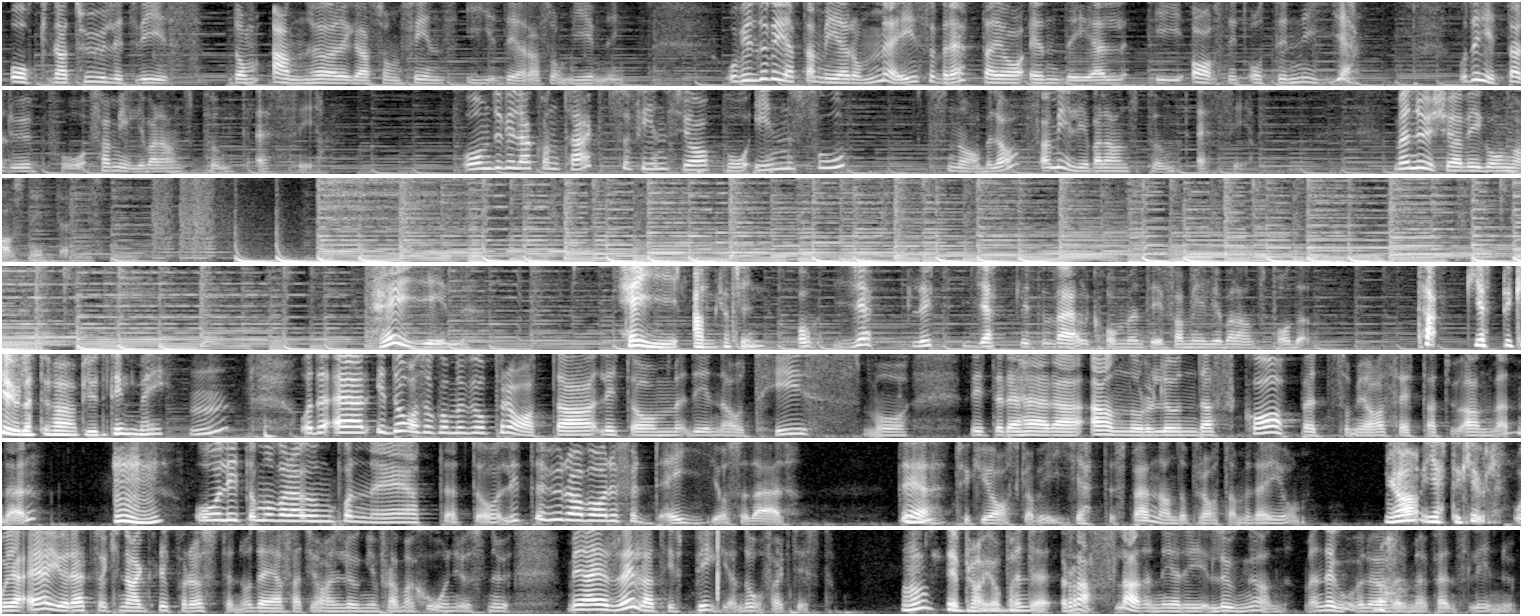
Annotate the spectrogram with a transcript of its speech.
och naturligtvis de anhöriga som finns i deras omgivning. Och vill du veta mer om mig så berättar jag en del i avsnitt 89 och det hittar du på familjebalans.se. Och om du vill ha kontakt så finns jag på info familjebalans.se. Men nu kör vi igång avsnittet. Hej Jill! Hej Ann-Katrin! Och hjärtligt, hjärtligt välkommen till Familjebalanspodden. Tack! Jättekul att du har bjudit in mig. Mm. Och det är, idag så kommer vi att prata lite om din autism och lite det här annorlundaskapet som jag har sett att du använder. Mm. Och lite om att vara ung på nätet och lite hur det har varit för dig och sådär. Det Mm. tycker jag ska bli jättespännande att prata med dig om. Ja, jättekul. Och jag är ju rätt så knagglig på rösten och det är för att jag har en lunginflammation just nu. Men jag är relativt pigg ändå faktiskt. Ja, det är bra jobbat. Men det rasslar ner i lungan. Men det går väl Ja. över med penicillin nu.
